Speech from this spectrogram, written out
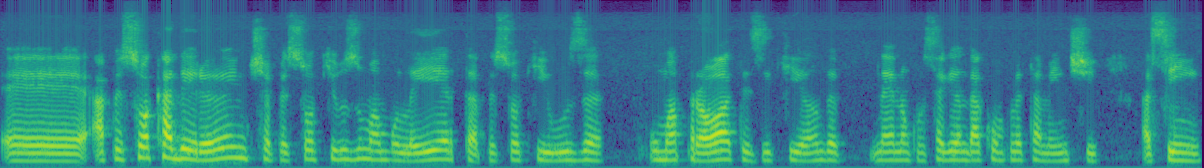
é, a pessoa cadeirante, a pessoa que usa uma muleta, a pessoa que usa uma prótese que anda, né, não consegue andar completamente assim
